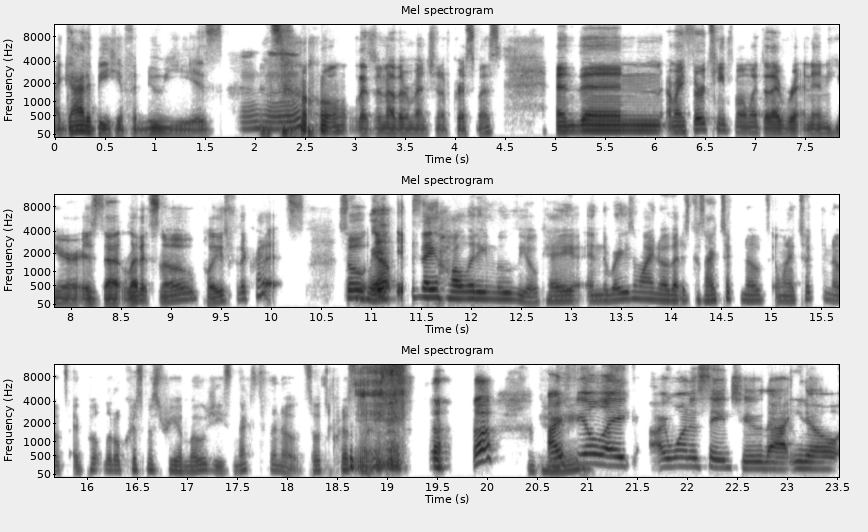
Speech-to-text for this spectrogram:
I gotta be here for New Year's." Mhm. So that's another mention of Christmas. And then my 13th moment that I've written in here is that Let It Snow plays for the credits. So Yep. it is a holiday movie, okay? And the reason why I know that is because I took notes, and when I took the notes, I put little Christmas tree emojis next to the notes. So it's Christmas. I feel like I want to say too that you know,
